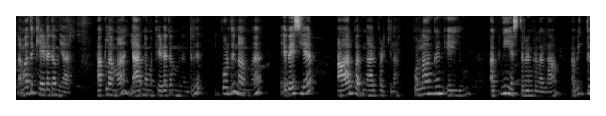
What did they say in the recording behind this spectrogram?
நமது கேடகம் யார்? பார்க்கலாமா? யார் நம்ம கேடகம் என்று? இப்பொழுது நாம எபேசியர் ஆறு பதினாறு படிக்கலாம். பொல்லாங்கன் ஏயும் அக்னி எஸ்திரங்கள் எல்லாம் அவித்து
